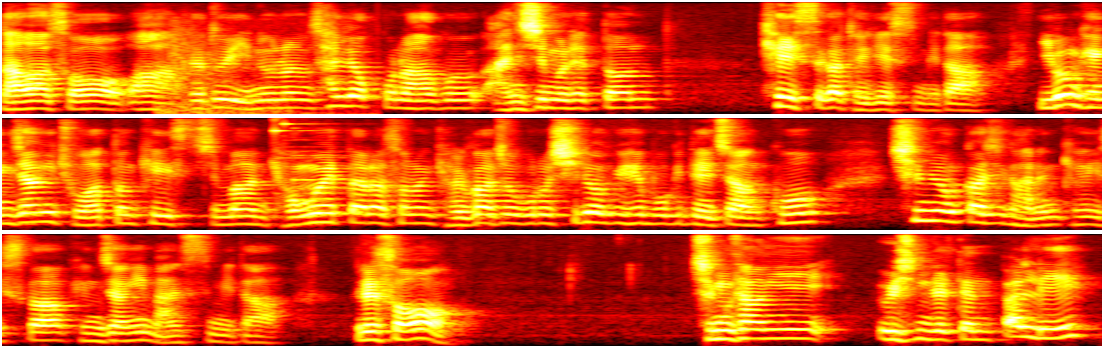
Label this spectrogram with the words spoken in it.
나와서 와 그래도 이 눈은 살렸구나 하고 안심을 했던 케이스가 되겠습니다. 이건 굉장히 좋았던 케이스지만 경우에 따라서는 결과적으로 시력이 회복이 되지 않고 실명까지 가는 케이스가 굉장히 많습니다. 그래서 증상이 의심될 땐 빨리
